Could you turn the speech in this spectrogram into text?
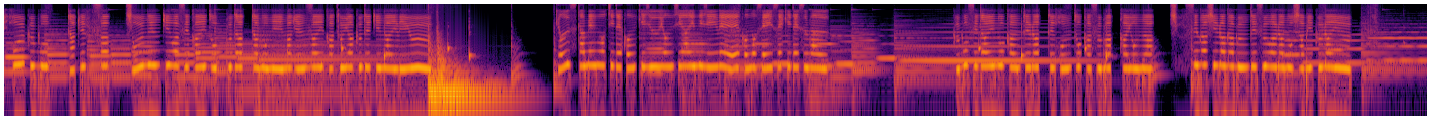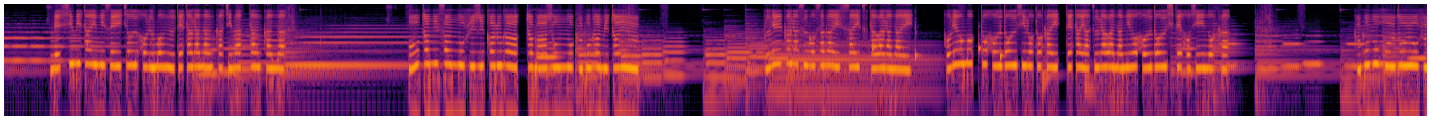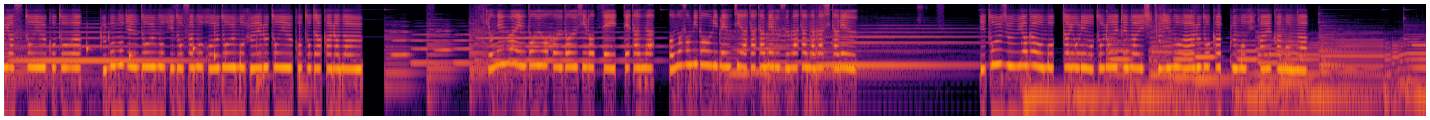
飛行久保、竹房、少年期は世界トップだったのに今現在活躍できない理由。今日スタメン落ちで今季14試合2 0この成績ですがう。久保世代のカンテラってほんとカスばっかよな。出世頭がブンデスワラのシャビくらいう。メッシみたいに成長ホルモン打てたらなんか違ったんかな。大谷さんのフィジカルがあったバージョンの久保が見たいう。プレーから凄さが一切伝わらない。これをもっと報道しろとか言ってた奴らは何を報道してほしいのか。久保の報道を増やすということは、久保の言動のひどさの報道も増えるということだからなう。去年は遠藤を報道しろって言ってたな。お望み通りベンチ温める姿流したれう。伊藤純也が思ったより衰えてないし次のワールドカップも控えかもな。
